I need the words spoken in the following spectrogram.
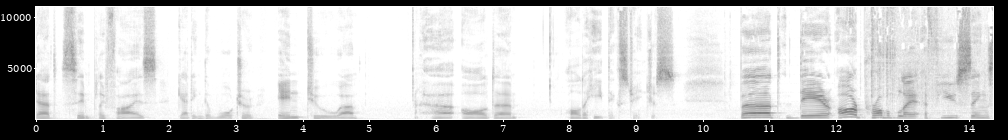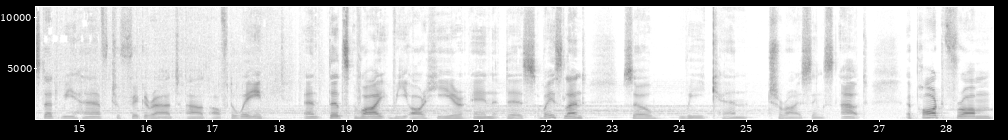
that simplifies getting the water into uh, uh, all the all the heat exchangers. But there are probably a few things that we have to figure out out of the way and that's why we are here in this wasteland so we can try things out. Apart from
